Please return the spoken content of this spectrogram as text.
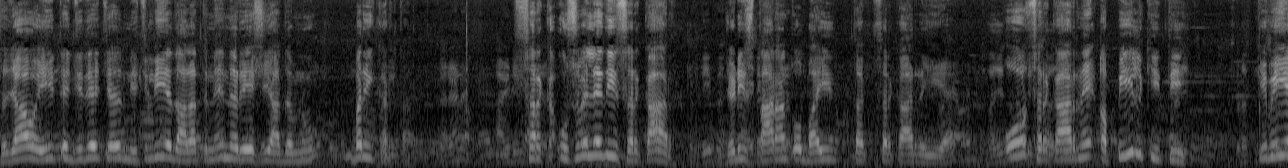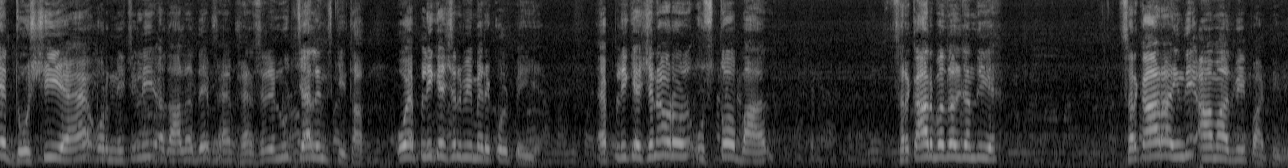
ਸਜ਼ਾ ਹੋਈ ਤੇ ਜਿਹਦੇ ਚ ਨਿਚਲੀ ਅਦਾਲਤ ਨੇ ਨਰੇਸ਼ ਯਾਦਵ ਨੂੰ ਬਰੀ ਕਰਤਾ। ਸਰਕਾਰ ਉਸ ਵੇਲੇ ਦੀ ਸਰਕਾਰ ਜਿਹੜੀ 17 ਤੋਂ 22 ਤੱਕ ਸਰਕਾਰ ਰਹੀ ਹੈ, ਉਹ ਸਰਕਾਰ ਨੇ ਅਪੀਲ ਕੀਤੀ ਕਿ ਵੀ ਇਹ ਦੋਸ਼ੀ ਹੈ ਔਰ ਨਿਚਲੀ ਅਦਾਲਤ ਦੇ ਫੈ- ਫੈਸਲੇ ਨੂੰ ਚੈਲੰਜ ਕੀਤਾ। ਉਹ ਐਪਲੀਕੇਸ਼ਨ ਵੀ ਮੇਰੇ ਕੋਲ ਪਈ ਹੈ। ਐਪਲੀਕੇਸ਼ਨ ਹੈ ਔਰ ਉਸ ਤੋਂ ਬਾਅਦ ਸਰਕਾਰ ਬਦਲ ਜਾਂਦੀ ਹੈ। ਸਰਕਾਰ ਆ ਜਾਂਦੀ ਆਮ ਆਦਮੀ ਪਾਰਟੀ ਦੀ।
